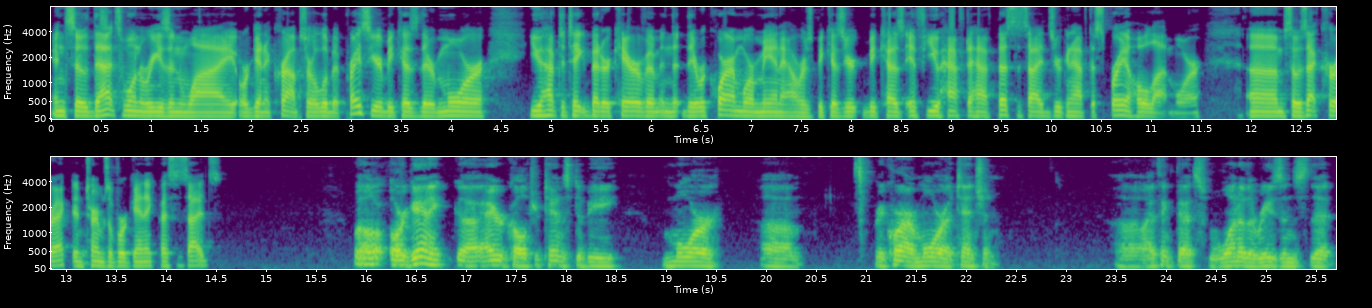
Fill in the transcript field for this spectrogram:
And so that's one reason why organic crops are a little bit pricier because they're more, you have to take better care of them and they require more man hours because you're, because if you have to have pesticides, you're going to have to spray a whole lot more. Um, so is that correct in terms of organic pesticides? Well, organic uh, agriculture tends to be more um, require more attention. Uh, I think that's one of the reasons that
